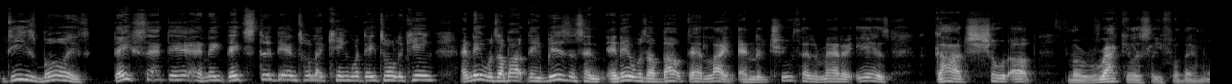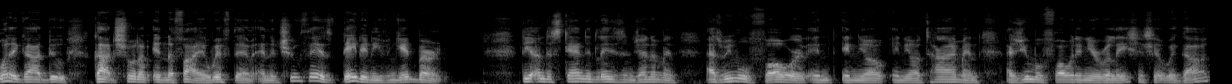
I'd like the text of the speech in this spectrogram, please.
these boys they sat there and they, they stood there and told that king what they told the king, and they was about their business and, and they was about that life. And the truth of the matter is, God showed up miraculously for them. What did God do? God showed up in the fire with them. And the truth is, they didn't even get burnt. The understanding, ladies and gentlemen, as we move forward in, in your in your time and as you move forward in your relationship with God,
